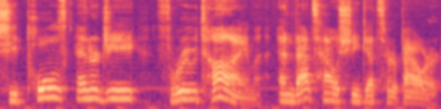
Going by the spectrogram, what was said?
she pulls energy through time, and that's how she gets her power.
